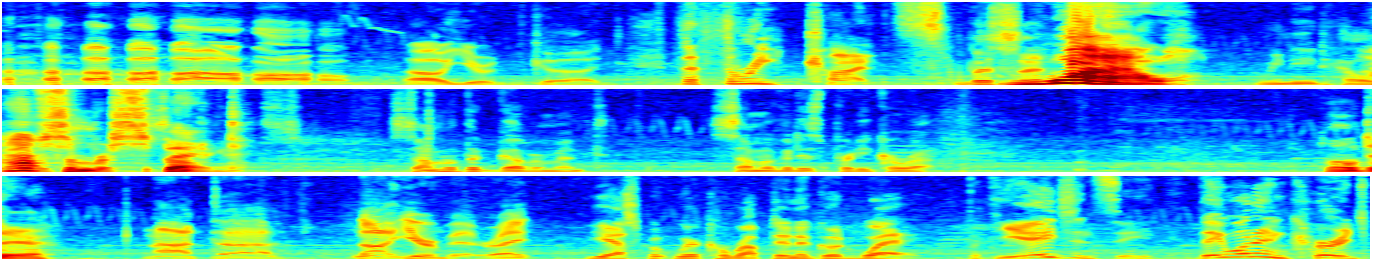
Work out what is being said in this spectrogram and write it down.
oh, you're good. The three cunts. Listen, Wow! We need help. Have some respect. Some of the government, some of it is pretty corrupt. Oh dear. Not, uh, not your bit, right? Yes, but we're corrupt in a good way. But the agency, they want to encourage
